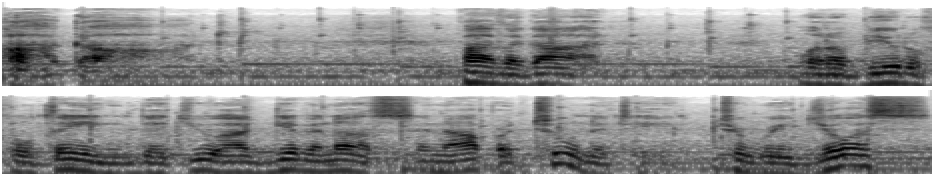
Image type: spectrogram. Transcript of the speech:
our God. Father God, what a beautiful thing that you are giving us an opportunity to rejoice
